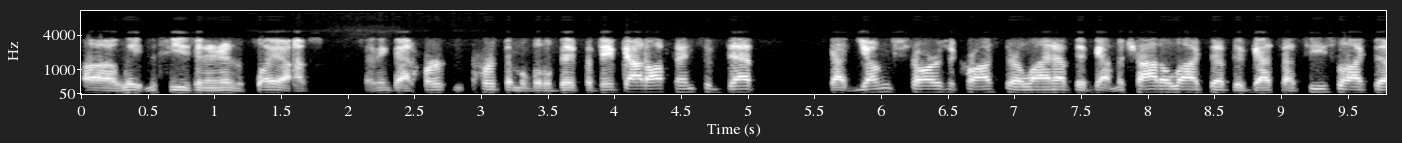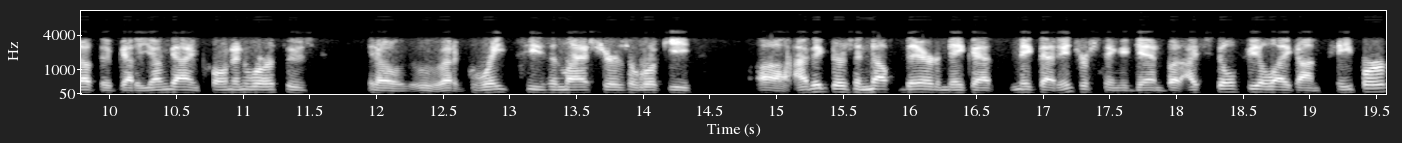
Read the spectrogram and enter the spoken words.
uh, late in the season and into the playoffs. So I think that hurt hurt them a little bit. But they've got offensive depth, got young stars across their lineup. They've got Machado locked up. They've got Tatis locked up. They've got a young guy in Cronenworth who's you know who had a great season last year as a rookie. Uh, I think there's enough there to make that make that interesting again. But I still feel like on paper,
